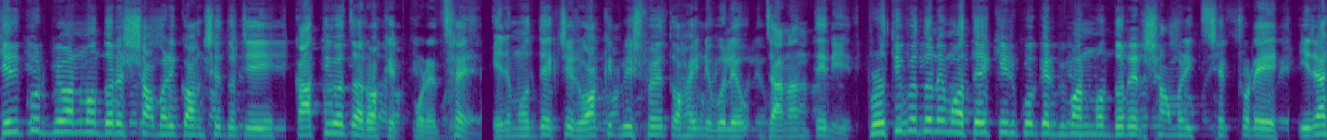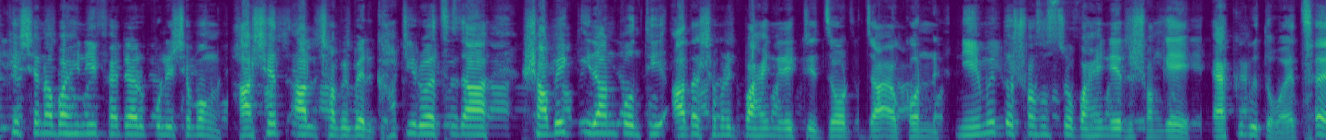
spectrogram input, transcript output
কিরকুট বিমানবন্দরের সামরিক অংশে দুটি কাতিওজা রকেট পড়েছে। এর মধ্যে একটি রকেট বিস্ফোরিত হয়নি বলেও জানান তিনি। প্রতিবেদনের মতে কিরকুকের বিমানবন্দরের সামরিক সেক্টরে ইরাকি সেনাবাহিনী ফেডারেল পুলিশ এবং হাসেদ আল সাবিবের ঘাঁটি রয়েছে যা সাবেক ইরানপন্থী আধা সামরিক বাহিনীর একটি জোট যা এখন নিয়মিত সশস্ত্র বাহিনীর সঙ্গে একীভূত হয়েছে।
